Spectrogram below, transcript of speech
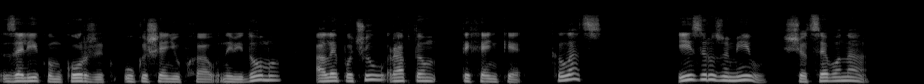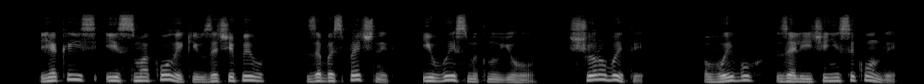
за ліком коржик у кишеню пхав, невідомо, але почув раптом тихеньке клац і зрозумів, що це вона. Якийсь із смаколиків зачепив забезпечник і висмикнув його. Що робити? Вибух за лічені секунди.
